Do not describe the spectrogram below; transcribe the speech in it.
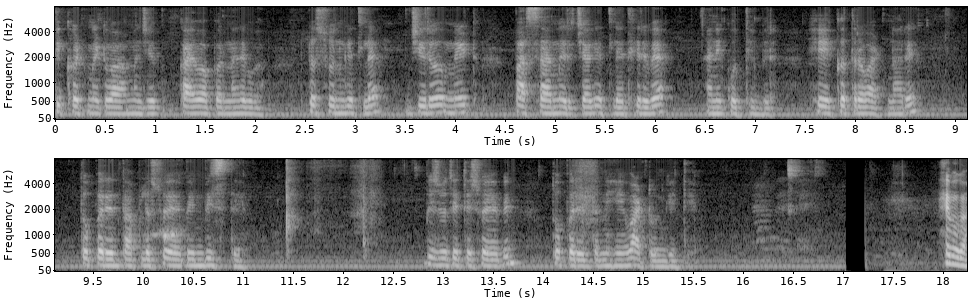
तिखट मीठ वा म्हणजे काय वापरणार आहे बघा. लसूण घेतलं आहे जिरं मीठ पाच सहा मिरच्या घेतल्यात हिरव्या आणि कोथिंबीर. हे एकत्र वाटणार आहे. तोपर्यंत आपलं सोयाबीन भिजते भिजू देते सोयाबीन तोपर्यंत मी हे वाटून घेते. हे बघा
